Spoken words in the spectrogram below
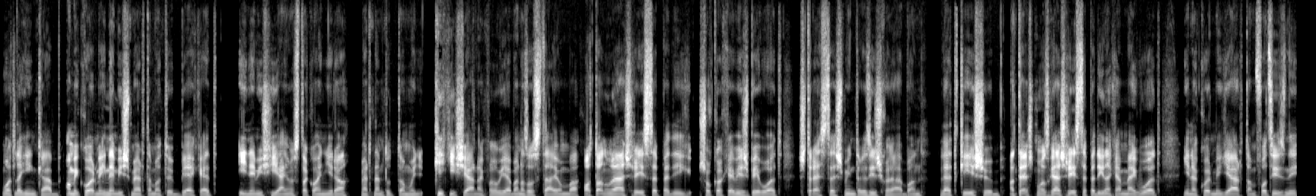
volt leginkább, amikor még nem ismertem a többieket, így nem is hiányoztak annyira, mert nem tudtam, hogy kik is járnak valójában az osztályomba. A tanulás része pedig sokkal kevésbé volt stresszes, mint az iskolában lett később. A testmozgás része pedig nekem megvolt, én akkor még jártam focizni,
